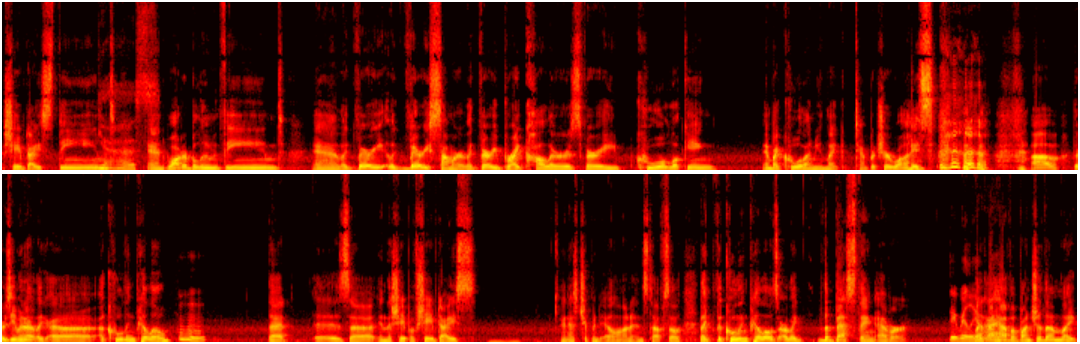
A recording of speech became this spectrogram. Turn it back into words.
shaved ice themed, Yes. and water balloon themed, and like very like very summer, like very bright colors, very cool looking. And by cool, I mean like temperature wise. uh, there's even a, like a, a cooling pillow that is uh, in the shape of shaved ice and has Chip and Dale on it and stuff. So like the cooling pillows are like the best thing ever. they really Like are. I have a bunch of them. Like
